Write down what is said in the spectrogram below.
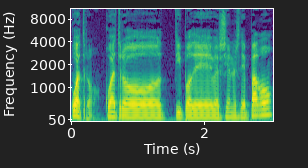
cuatro, cuatro tipos de versiones de pago.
